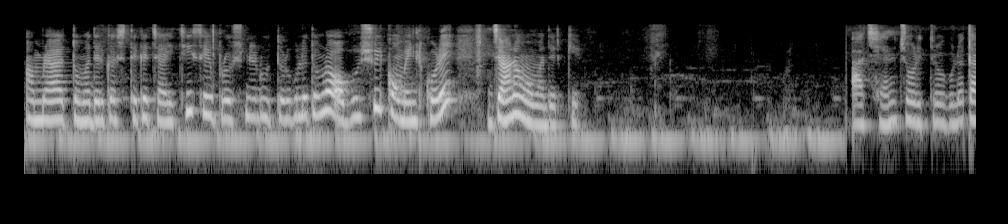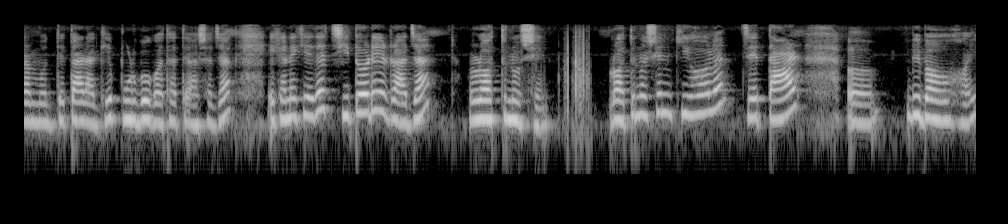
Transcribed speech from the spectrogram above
আমরা তোমাদের কাছ থেকে চাইছি, সেই প্রশ্নের উত্তরগুলো তোমরা অবশ্যই কমেন্ট করে জানাও আমাদেরকে। আছেন চরিত্রগুলো, তার মধ্যে তার আগে পূর্বকথাতে আসা যাক। এখানে কি আছে চিতরের রাজা রত্নসেন রত্নসেন কি হলেন? যে তার বিবাহ হয়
